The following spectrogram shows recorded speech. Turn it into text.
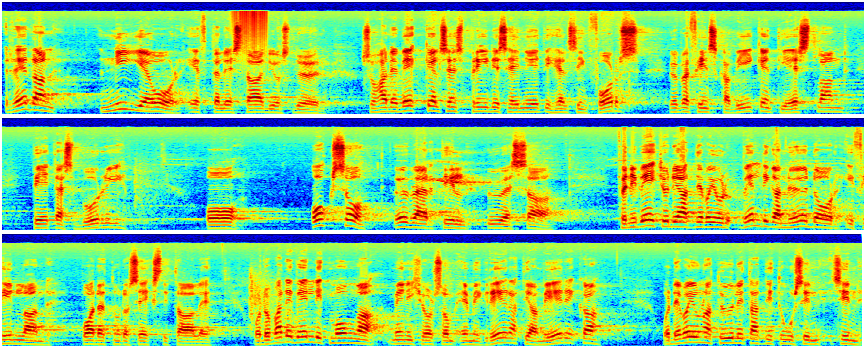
redan nio år efter Lestadios död så hade väckelsen spridit sig ner till Helsingfors, över Finska viken till Estland, Petersburg och också över till USA. För ni vet ju det att det var ju väldiga nödår i Finland på 1860-talet och då var det väldigt många människor som emigrerade till Amerika och det var ju naturligt att de tog sin, sin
